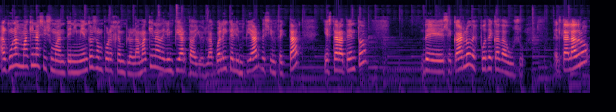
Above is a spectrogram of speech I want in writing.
Algunas máquinas y su mantenimiento son, por ejemplo, la máquina de limpiar tallos, la cual hay que limpiar, desinfectar y estar atento de secarlo después de cada uso. El taladro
